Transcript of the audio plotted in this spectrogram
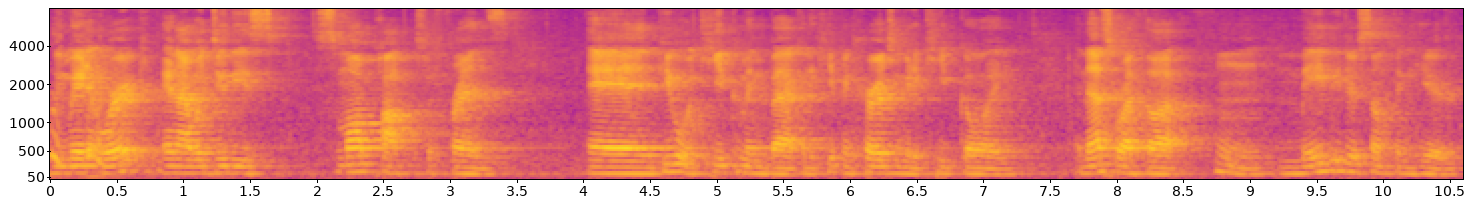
we made it work. And I would do these small pop-ups with friends, and people would keep coming back and they keep encouraging me to keep going. And that's where I thought, hmm, maybe there's something here.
